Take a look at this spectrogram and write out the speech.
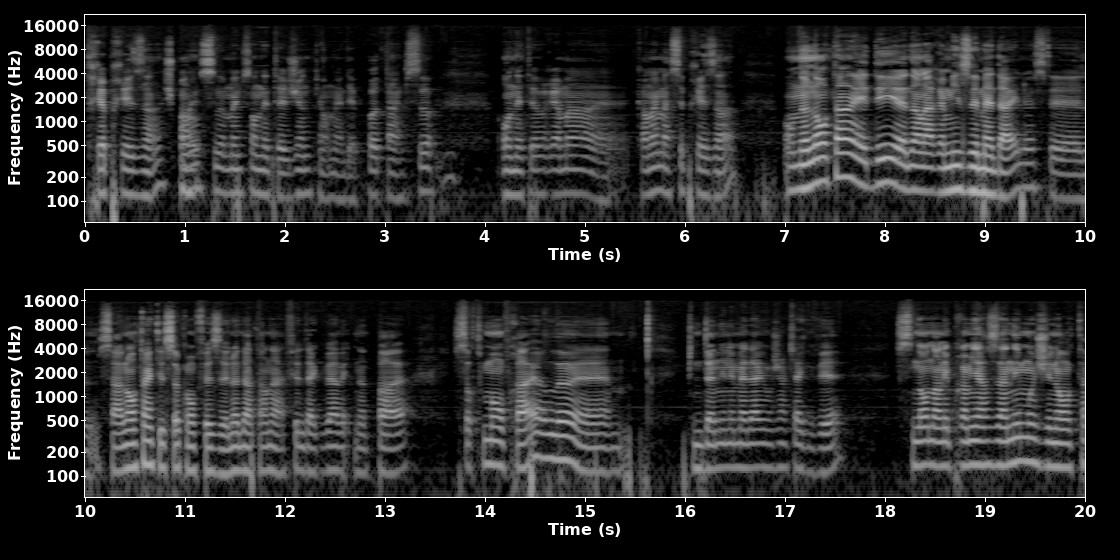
très présents, je pense. Même si on était jeunes puis on n'aidait pas tant que ça, on était vraiment euh, quand même assez présents. On a longtemps aidé euh, dans la remise des médailles. là. C'était- Ça a longtemps été ça qu'on faisait, là, d'attendre à la file d'arrivée avec notre père. Surtout mon frère, là, euh, puis de donner les médailles aux gens qui arrivaient. Sinon, dans les premières années, moi, j'ai longtemps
